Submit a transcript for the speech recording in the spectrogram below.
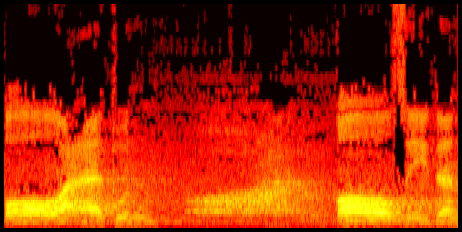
Ta'atun. Qasidan.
